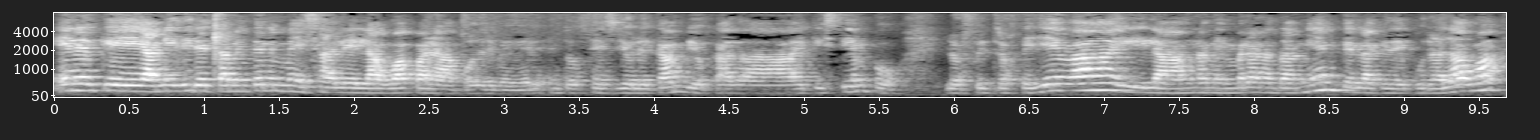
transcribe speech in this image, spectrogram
en el que a mí directamente me sale el agua para poder beber. Entonces yo le cambio cada X tiempo los filtros que lleva y la, una membrana también, que es la que depura el agua.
